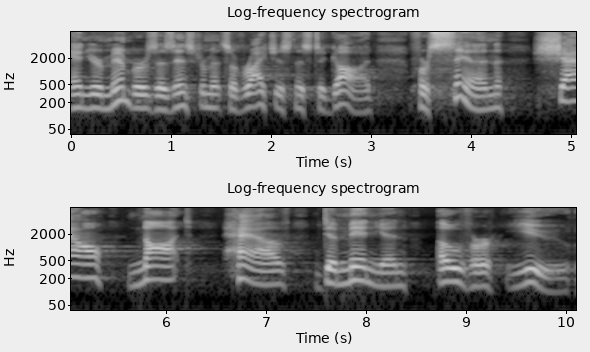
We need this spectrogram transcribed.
and your members as instruments of righteousness to God. For sin shall not have dominion over you,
